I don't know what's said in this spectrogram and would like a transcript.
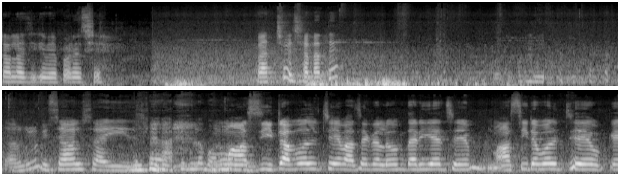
টাল আজকে ব্যাপার আছে। পাচ্ছ ছাড়াতে বিশাল সাইজ মাসিটা বলছে পাশে একটা লোক দাঁড়িয়ে আছে। মাসিটা বলছে ওকে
